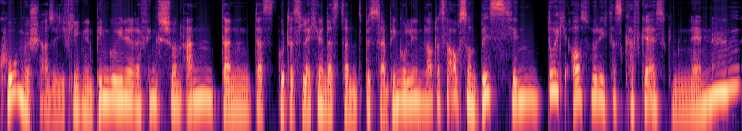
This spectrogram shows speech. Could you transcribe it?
komisch. Also die fliegenden Pinguine, da fing es schon an. Dann das, gut, das Lächeln, das dann bis zu einem Pinguin laut, das war auch so ein bisschen, durchaus würde ich das Kafkaesk nennen.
